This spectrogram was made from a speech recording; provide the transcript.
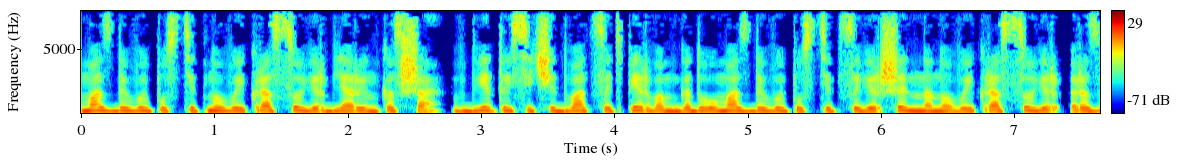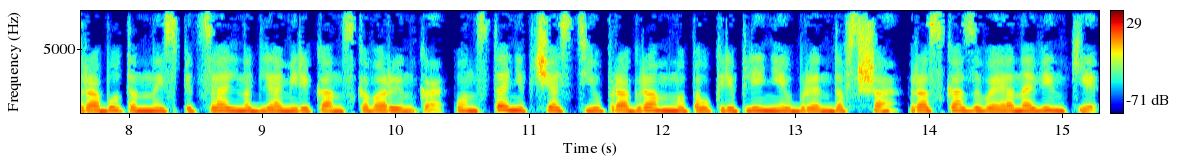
Mazda выпустит новый кроссовер для рынка США. В 2021 году у Mazda выпустит совершенно новый кроссовер, разработанный специально для американского рынка. Он станет частью программы по укреплению бренда в США. Рассказывая о новинке,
